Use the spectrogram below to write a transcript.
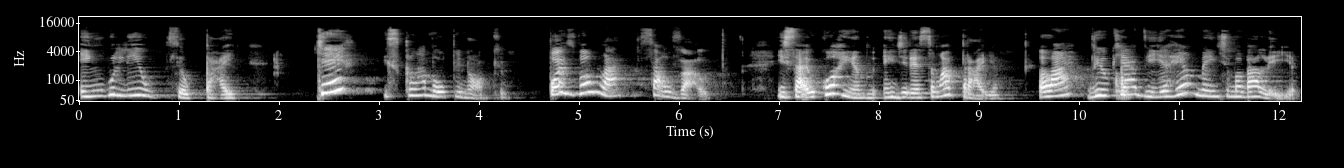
engoliu seu pai. Exclamou Pinóquio. Pois vou lá salvá-lo. E saiu correndo em direção à praia. Lá viu que havia realmente uma baleia.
